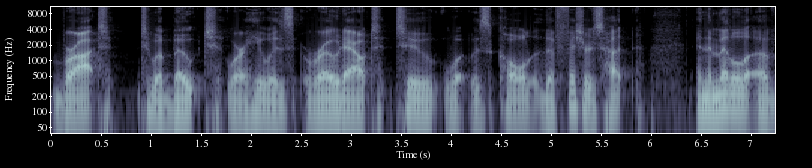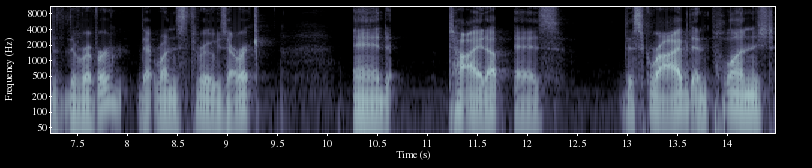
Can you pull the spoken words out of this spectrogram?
brought to a boat where he was rowed out to what was called the Fisher's Hut in the middle of the river that runs through Zurich, and tied up as described and plunged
